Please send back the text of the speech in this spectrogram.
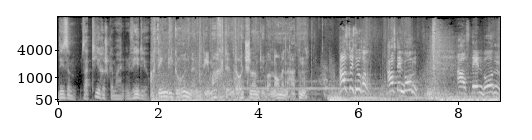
diesem satirisch gemeinten Video. Nachdem die Grünen die Macht in Deutschland übernommen hatten, Hausdurchsuchung! Auf den Boden! Auf den Boden!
